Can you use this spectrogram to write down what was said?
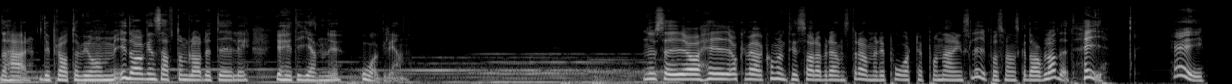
Det här det pratar vi om i dagens Aftonbladet Daily. Jag heter Jenny Ågren. Nu säger jag hej och välkommen till Sara Brännström, reporter på Näringsliv på Svenska Dagbladet. Hej! Hej!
